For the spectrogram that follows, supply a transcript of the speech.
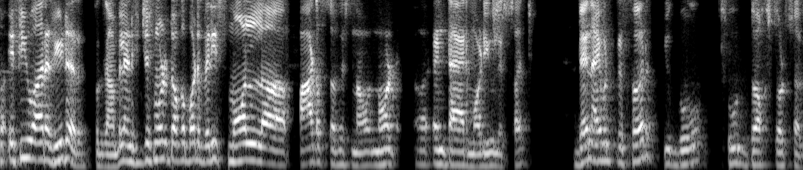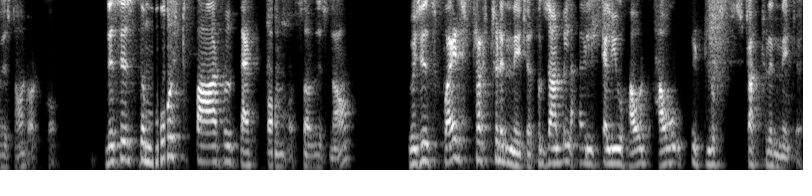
So if you are a reader, for example, and if you just want to talk about a very small uh, part of service now, not uh, entire module as such, then I would prefer you go through docs.servicenow.com. This is the most powerful platform of ServiceNow, which is quite structured in nature. For example, I'll tell you how, how it looks structured in nature.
